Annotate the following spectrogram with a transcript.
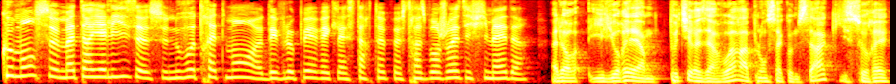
Comment se matérialise ce nouveau traitement développé avec la start-up strasbourgeoise Ifimed? Alors, il y aurait un petit réservoir, appelons ça comme ça, qui serait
